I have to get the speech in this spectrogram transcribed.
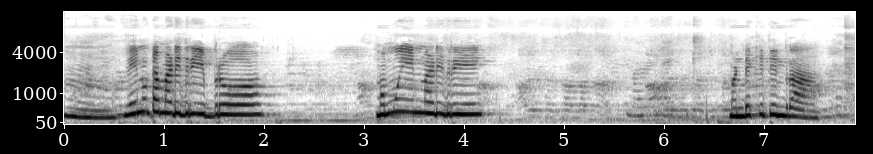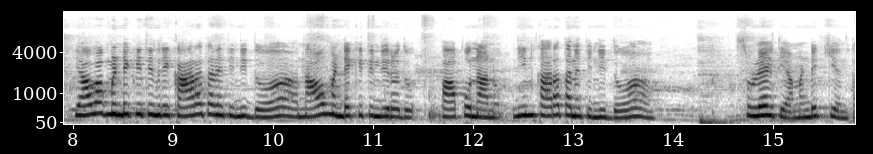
ಹ್ಞೂ ಏನು ಊಟ ಮಾಡಿದ್ರಿ ಇಬ್ರು? ಮಮ್ಮು ಏನು ಮಾಡಿದ್ರಿ? ಮಂಡಕ್ಕಿ ತಿಂದ್ರಾ? ಯಾವಾಗ ಮಂಡಕ್ಕಿ ತಿಂದ್ರಿ? ಖಾರ ತಾನೇ ತಿಂದಿದ್ದು. ನಾವು ಮಂಡಕ್ಕಿ ತಿಂದಿರೋದು. ಪಾಪು ನಾನು. ನೀನು ಖಾರ ತಾನೇ ತಿಂದಿದ್ದು? ಸುಳ್ಳು ಹೇಳ್ತೀಯಾ ಮಂಡಕ್ಕಿ ಅಂತ?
